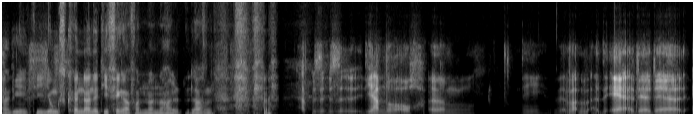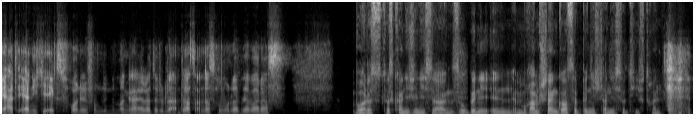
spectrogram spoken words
Ja, die die Jungs können da nicht die Finger voneinander halten lassen. Die haben doch auch, ähm ne, wa er der der er hat er nicht die Ex-Freundin von Lindemann geheiratet oder war's andersrum oder wer war das? Boah, das das kann ich dir nicht sagen. So bin i in im Rammstein-Gossip bin ich da nicht so tief drin.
